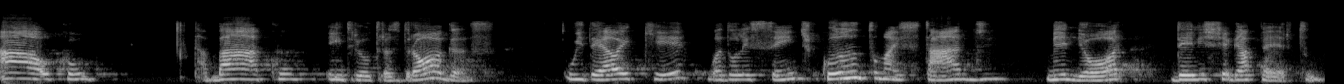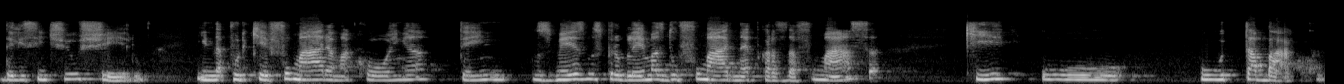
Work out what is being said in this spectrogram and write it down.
álcool, tabaco, entre outras drogas, o ideal é que o adolescente, quanto mais tarde, melhor dele chegar perto, dele sentir o cheiro. E na, porque fumar a maconha tem os mesmos problemas do fumar, né, por causa da fumaça, que o, o tabaco.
